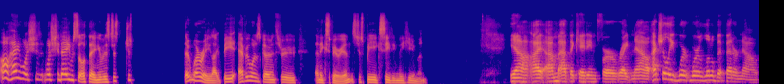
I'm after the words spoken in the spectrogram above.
oh, hey, what's your, what's your name sort of thing. It was just, just don't worry. Like be, everyone's going through an experience, just be exceedingly human. Yeah, I, I'm advocating for right now. Actually, we're we're a little bit better now.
